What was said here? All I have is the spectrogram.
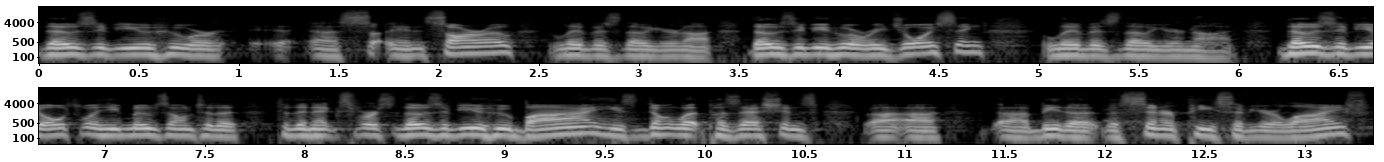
Those of you who are uh, in sorrow, live as though you're not. Those of you who are rejoicing, live as though you're not. Those of you, ultimately, he moves on to the, to the next verse. Those of you who buy, he's don't let possessions uh, uh, uh, be the, the centerpiece of your life.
